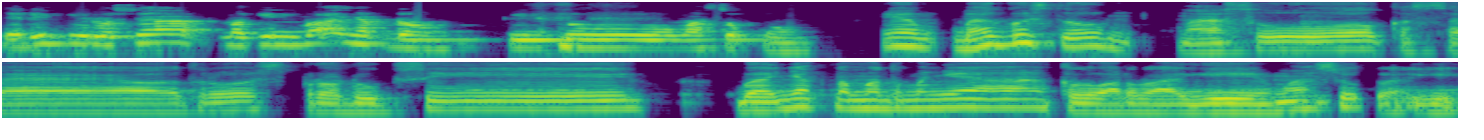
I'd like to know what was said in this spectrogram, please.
Jadi virusnya makin banyak dong pintu masuknya. Ya bagus tuh. Masuk ke sel terus produksi. Banyak teman-temannya keluar lagi masuk lagi.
